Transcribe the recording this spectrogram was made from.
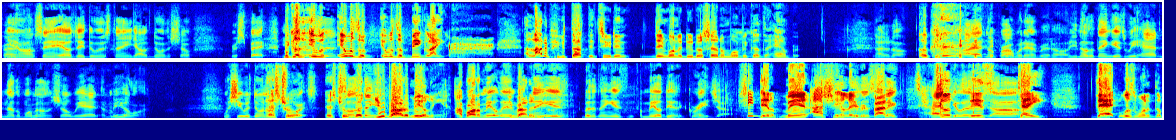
Right. You know what I'm saying? LJ doing his thing, y'all doing the show. Respect. Because it was I'm it was a it was a big like a lot of people thought that you didn't didn't want to do the show no more mm-hmm. because of Amber. Not at all. Okay. At all. I had no problem with Amber at all. You know, the thing is, we had another woman on the show. We had Emil on when she was doing That's true. sports. That's true. So but you brought a meal in. I brought a meal in. You brought the thing Emil is, in. but the thing is, Emil did a great job. She did a man. I She tell everybody to this job. day that was one of the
